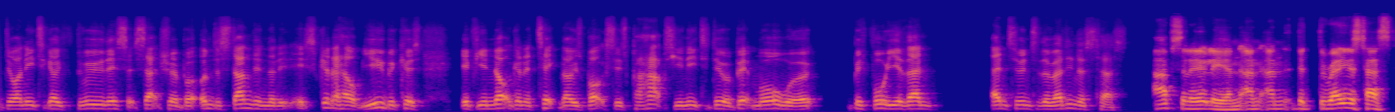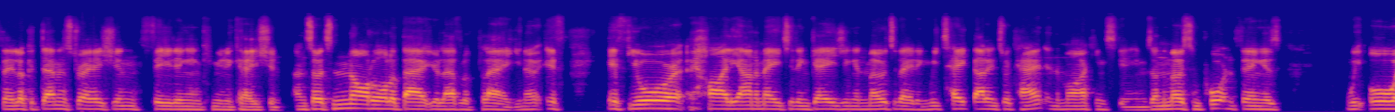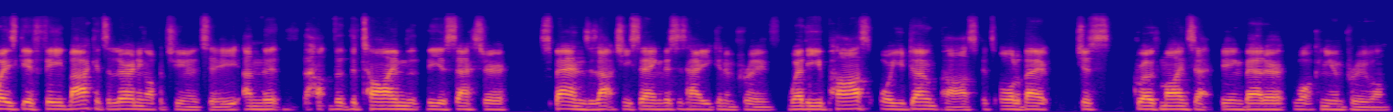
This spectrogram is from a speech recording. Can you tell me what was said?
do I need to go through this, etc. But understanding that it, it's going to help you because if you're not going to tick those boxes, perhaps you need to do a bit more work before you then enter into the readiness test. Absolutely. And and and the, the readiness test, they look at demonstration, feeding, and communication. And so it's not all about your level of play. You know, if if you're highly animated, engaging, and motivating, we take that into account in the marking schemes. And the most important thing is we always give feedback. It's a learning opportunity. And the the, the time that the assessor spends is actually saying this is how you can improve. Whether you pass or you don't pass, it's all about just growth mindset, being better. What can you improve on?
